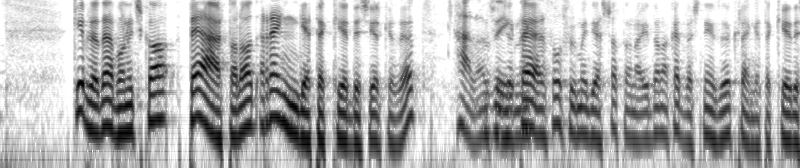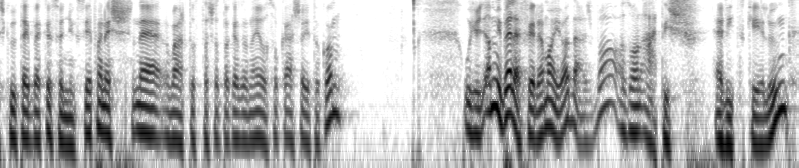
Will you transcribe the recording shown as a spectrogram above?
Képzeld el, Bonicska, te általad rengeteg kérdés érkezett. Hála az égnek. te social médiás csatornáidon a kedves nézők rengeteg kérdést küldtek be, köszönjük szépen, és ne változtassatok ezen a jó szokásaitokon. Úgyhogy ami belefér a mai adásba, azon át is evickélünk,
